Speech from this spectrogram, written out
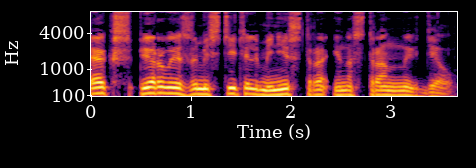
экс-первый заместитель министра иностранных дел.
